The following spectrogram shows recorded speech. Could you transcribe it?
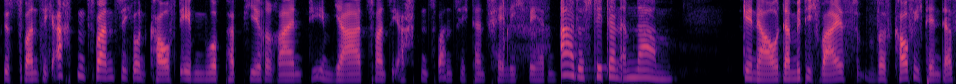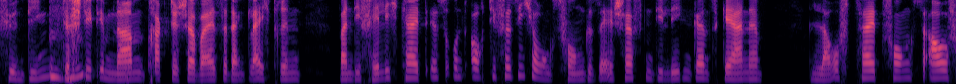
bis 2028 und kauft eben nur Papiere rein, die im Jahr 2028 dann fällig werden. Ah, das steht dann im Namen. Genau, damit ich weiß, was kaufe ich denn da für ein Ding. Mhm. Da steht im Namen praktischerweise dann gleich drin, wann die Fälligkeit ist und auch die Versicherungsfondsgesellschaften, die legen ganz gerne Laufzeitfonds auf,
